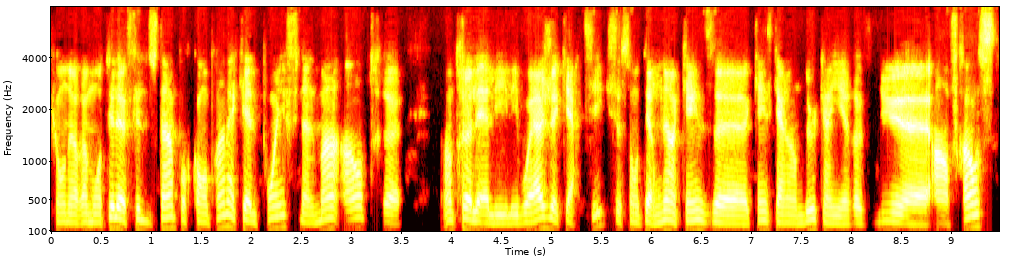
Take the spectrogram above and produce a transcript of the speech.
puis on a remonté le fil du temps pour comprendre à quel point, finalement, entre les, voyages de quartier qui se sont terminés en 15, 1542 quand il est revenu en France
